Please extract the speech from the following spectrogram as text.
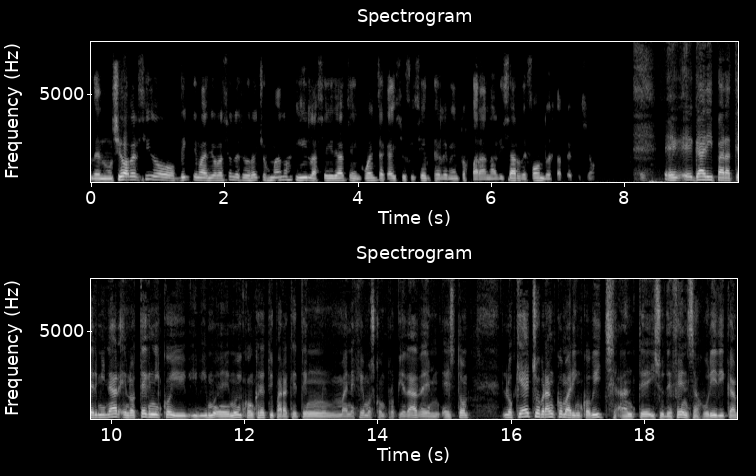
denunció haber sido víctima de violación de sus derechos humanos y la CIDH encuentra que hay suficientes elementos para analizar de fondo esta petición. Eh, eh, Gary, para terminar en lo técnico y, eh, muy concreto y para que manejemos con propiedad esto, lo que ha hecho Branko Marinkovic ante y su defensa jurídica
